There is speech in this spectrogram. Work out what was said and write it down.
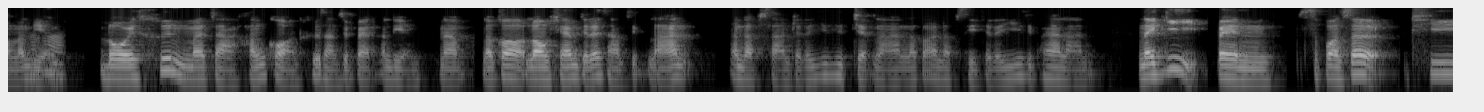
42 ล้านเหรียญ โดยขึ้นมาจากครั้งก่อนคือ 38ล้านเหรียญนะครับ แล้วก็รองแชมป์จะได้ 30 ล้าน อันดับ 3 จะได้ 27 ล้าน แล้วก็อันดับ 4 จะได้ 25 ล้านไนกี้เป็นสปอนเซอร์ที่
